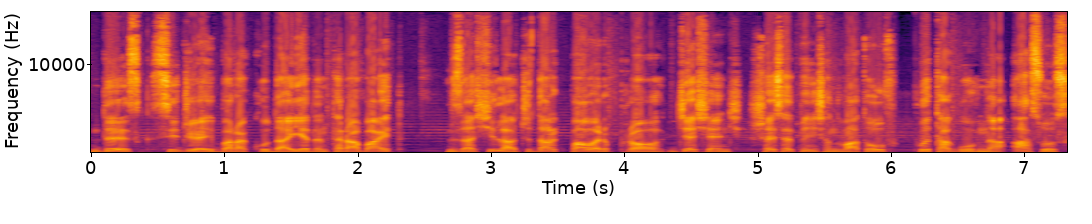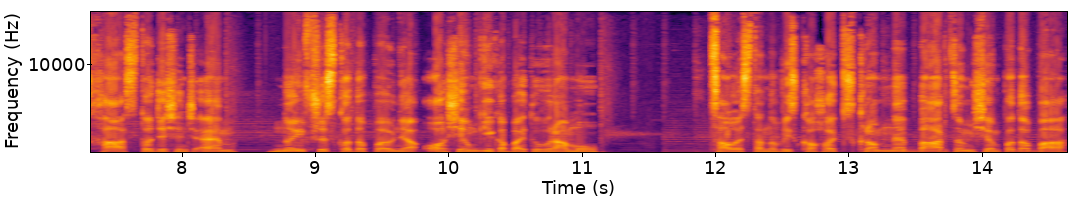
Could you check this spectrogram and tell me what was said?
dysk CGA Barracuda 1 TB, zasilacz Dark Power Pro 10 650W, płyta główna Asus H110M, no i wszystko dopełnia 8 GB RAMu. Całe stanowisko, choć skromne, bardzo mi się podoba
